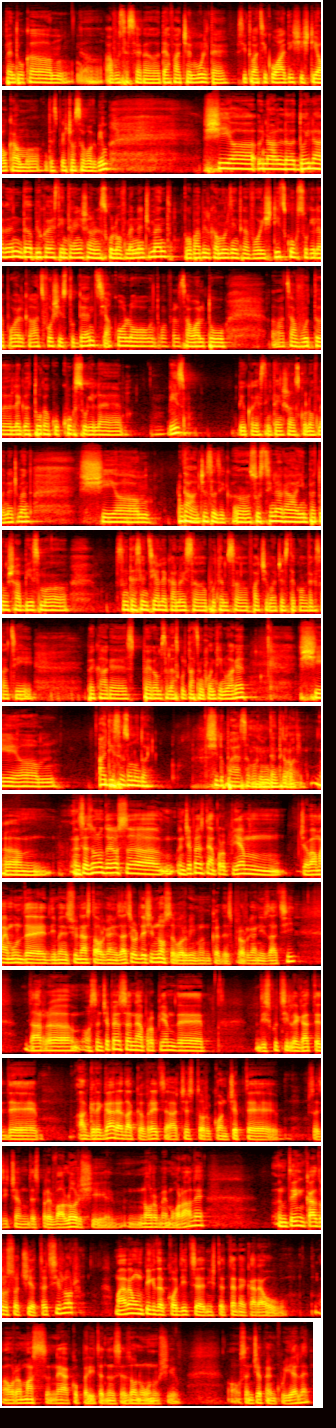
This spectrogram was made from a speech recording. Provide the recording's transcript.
pentru că uh, avuseseră de a face în multe situații cu Adi și știau cam despre ce o să vorbim. Și uh, în al doilea rând, Bucharest International School of Management. Probabil că mulți dintre voi știți cursurile, probabil că ați fost și studenți acolo, într-un fel sau altul, ați avut uh, legătură cu cursurile BISM, Bucharest International School of Management. Și, uh, da, ce să zic, susținerea Impetum și Abism sunt esențiale ca noi să putem să facem aceste conversații pe care sperăm să le ascultați în continuare. Și um, Adi, sezonul 2. Și după aia să vorbim de întrebări. Da. Um, în sezonul 2 o să începem să ne apropiem ceva mai mult de dimensiunea asta a organizațiilor, deși nu o să vorbim încă despre organizații, dar uh, o să începem să ne apropiem de discuții legate de agregarea, dacă vreți, a acestor concepte, să zicem, despre valori și norme morale, întâi în cadrul societăților. Mai avem un pic de codițe, niște teme care au, au rămas neacoperite din sezonul 1 și o să începem cu ele.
